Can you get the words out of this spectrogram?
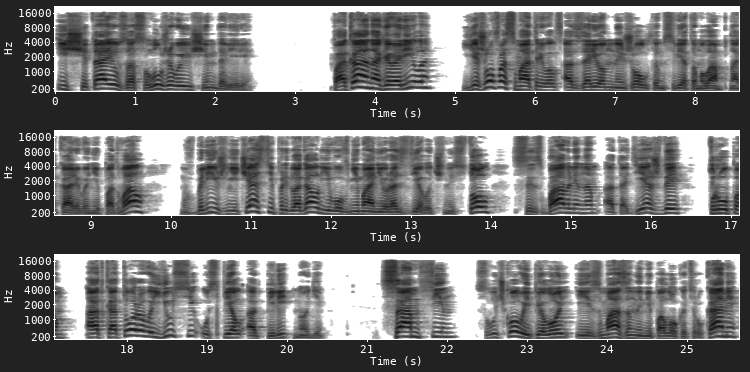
и считаю заслуживающим доверия. Пока она говорила, Ежов осматривал озаренный желтым светом ламп накаливания подвал, в ближней части предлагал его вниманию разделочный стол с избавленным от одежды трупом, от которого Юсси успел отпилить ноги. Сам Фин с лучковой пилой и измазанными по локоть руками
